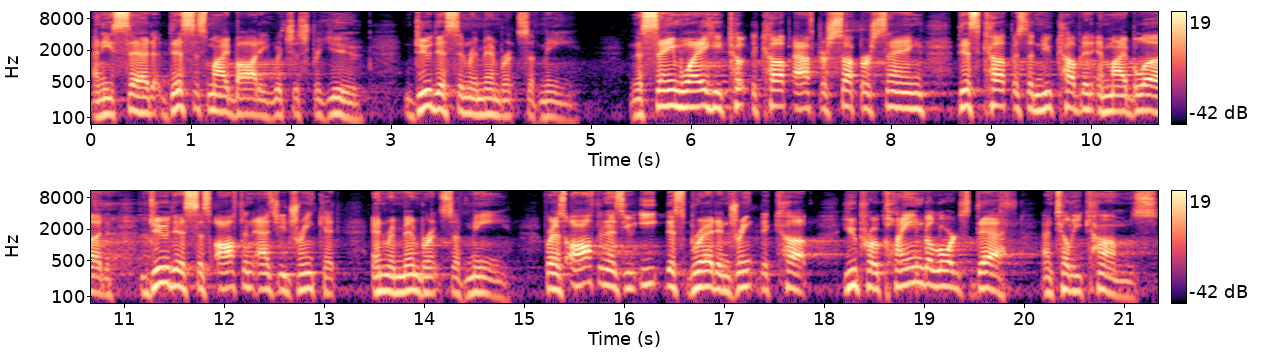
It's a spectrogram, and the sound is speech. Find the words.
And he said, This is my body, which is for you. Do this in remembrance of me. In the same way, he took the cup after supper, saying, This cup is the new covenant in my blood. Do this as often as you drink it in remembrance of me. For as often as you eat this bread and drink the cup, you proclaim the Lord's death until he comes.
